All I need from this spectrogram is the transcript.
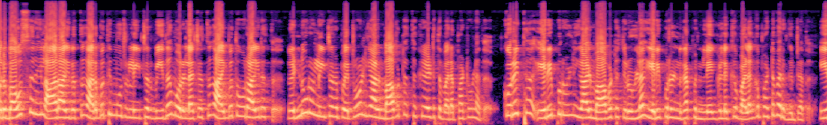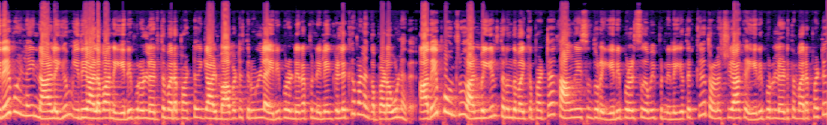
ஒரு பவுசரில் ஆறாயிரத்து அறுபத்தி மூன்று லிட்டர் வீதம் ஒரு லட்சத்து ஐம்பத்தோராயிரத்து எண்ணூறு லிட்டர் பெட்ரோல் யாழ் மாவட்டத்துக்கு எடுத்து வரப்பட்டுள்ளது. குறித்த எரிபொருள் யாழ் மாவட்டத்தில் உள்ள எரிபொருள் நிரப்பு நிலையங்களுக்கு வழங்கப்பட்டு வருகின்றது. இதேவேளை நாளையும் இதே அளவான எரிபொருள் எடுத்து வரப்பட்டு யாழ் மாவட்டத்தில் உள்ள எரிபொருள் நிரப்பு நிலையங்களுக்கு வழங்கப்பட உள்ளது. அதேபோன்று அண்மையில் திறந்து வைக்கப்பட்ட காங்கேசந்துறை எரிபொருள் சேமிப்பு நிலையத்திற்கு தொடர்ச்சியாக எரிபொருள் எடுத்து வரப்பட்டு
